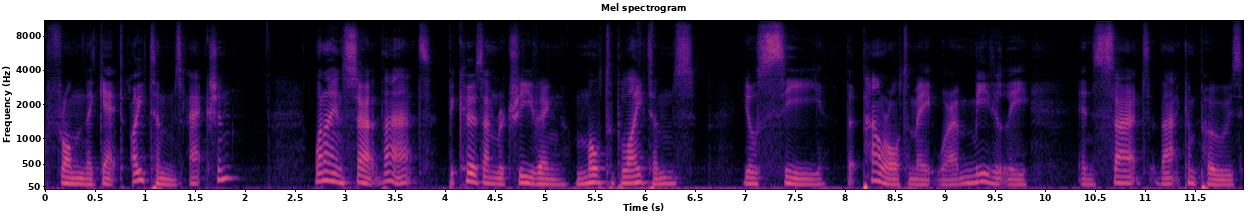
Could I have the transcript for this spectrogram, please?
from the get items action. When I insert that, because I'm retrieving multiple items, you'll see that Power Automate will immediately insert that compose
